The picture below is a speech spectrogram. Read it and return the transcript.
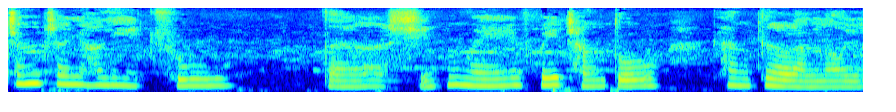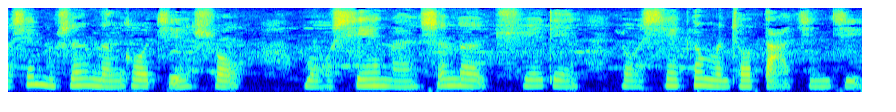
真正要列出的行为非常多，看个人了。有些女生能够接受某些男生的缺点，有些根本就大禁忌，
